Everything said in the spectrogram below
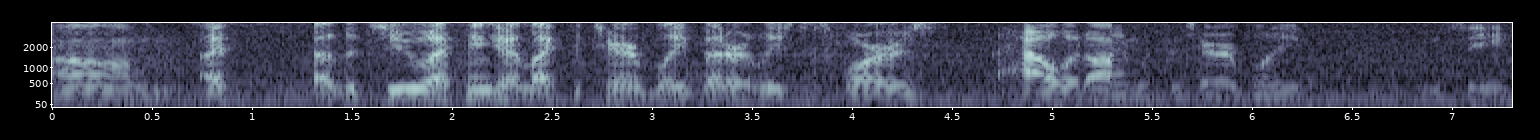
Um, I of the two, I think I like the Terra Blade better, at least as far as how it I'm with the Terra Blade and see.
